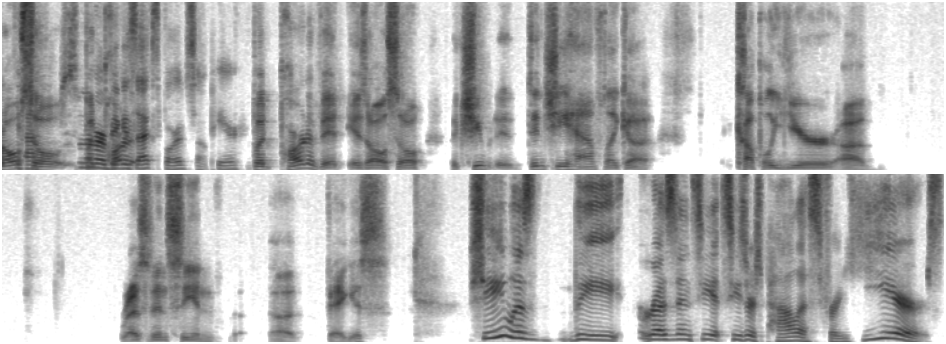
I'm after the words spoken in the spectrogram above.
also she's one but of our biggest of- exports up here. but part of it is also like she didn't she have like a couple year uh residency in uh vegas She was the residency at Caesar's Palace for years.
